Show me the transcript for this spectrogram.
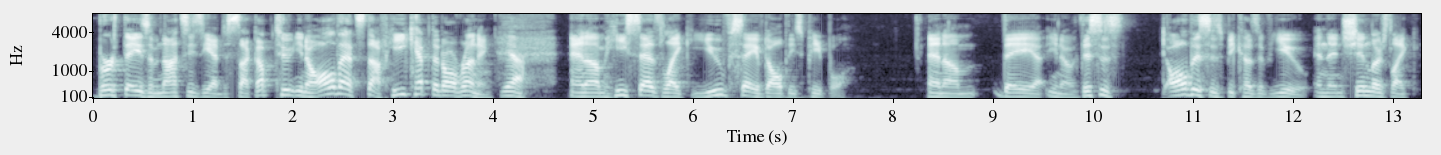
birthdays of Nazis he had to suck up to, you know, all that stuff. He kept it all running. Yeah. And um, he says like, "You've saved all these people." and um they uh, you know this is all this is because of you and then schindler's like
